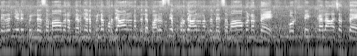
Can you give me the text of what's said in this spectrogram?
തെരഞ്ഞെടുപ്പിന്റെ സമാപനം തെരഞ്ഞെടുപ്പിന്റെ പ്രചാരണത്തിന്റെ പരസ്യ പ്രചാരണത്തിന്റെ സമാപനത്തെ കൊട്ടിക്കലാശത്തെ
